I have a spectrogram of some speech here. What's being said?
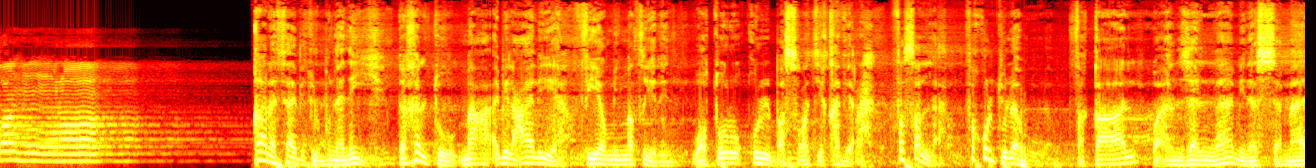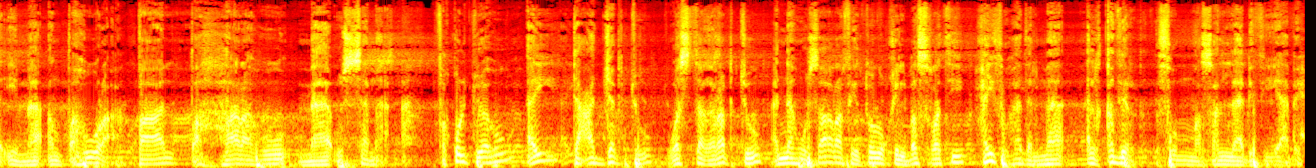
طهورا. قال ثابت البناني دخلت مع أبي العالية في يوم مطير وطرق البصرة قذرة فصلى فقلت له فقال وأنزلنا من السماء ماء طهورا. قال طهره ماء السماء. فقلت له أي تعجبت واستغربت أنه صار في طرق البصرة حيث هذا الماء القذر ثم صلى بثيابه.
